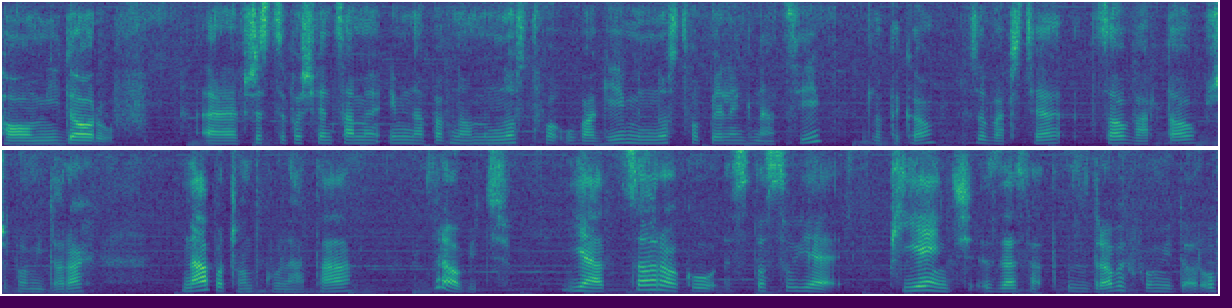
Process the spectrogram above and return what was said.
pomidorów. E, Wszyscy poświęcamy im na pewno mnóstwo uwagi, mnóstwo pielęgnacji. Dlatego zobaczcie, co warto przy pomidorach na początku lata zrobić. Ja co roku stosuję pięć zasad zdrowych pomidorów.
